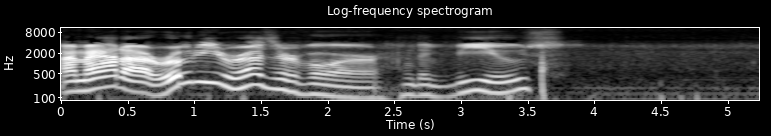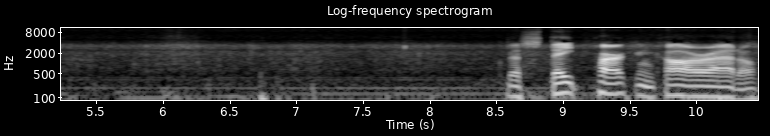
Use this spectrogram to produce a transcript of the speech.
I'm at a Rudy Reservoir. The views. The state park in Colorado.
